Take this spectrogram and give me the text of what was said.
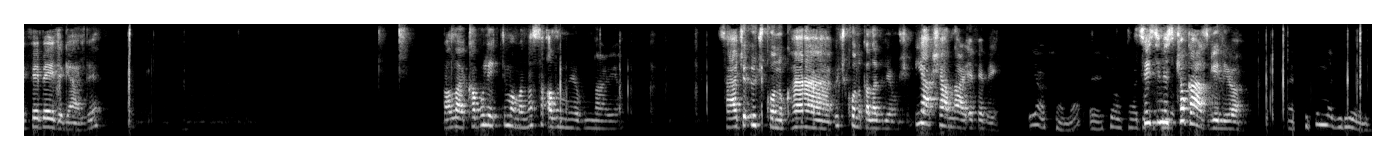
Efe Bey de geldi. Vallahi kabul ettim ama nasıl alınmıyor bunlar ya? Sadece 3 konuk. Ha, 3 konuk alabiliyormuşum. İyi akşamlar Efe Bey. İyi akşamlar. Ee, şu an sadece Sesiniz çok az geliyor. evet, tutumla giriyorum.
